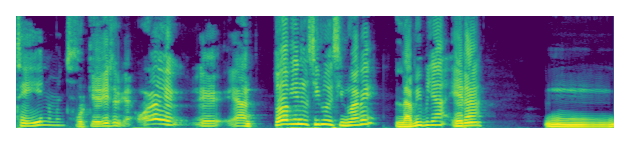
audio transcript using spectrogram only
Sí, no manches. porque dice que, eh, eh, todavía en el siglo XIX la Biblia era, mm,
